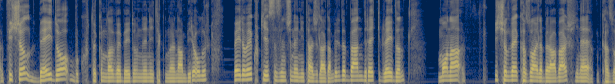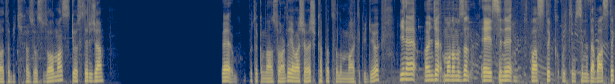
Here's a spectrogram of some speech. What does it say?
Official, Beidou bu takımda ve Beidou'nun en iyi takımlarından biri olur. Beidou ve Cookie sizin için en iyi tercihlerden biri de ben direkt Raiden, Mona, Official ve Kazuha ile beraber yine Kazuha tabii ki Kazuha'sız olmaz göstereceğim. Ve bu takımdan sonra da yavaş yavaş kapatalım artık video. Yine önce Mona'mızın E'sini bastık, ultisini de bastık.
